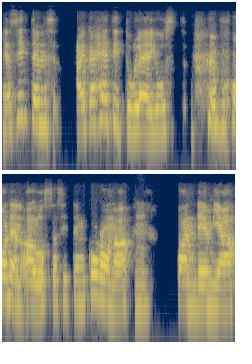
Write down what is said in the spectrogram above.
Ja sitten aika heti tulee just vuoden alussa sitten koronapandemia. Mm.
